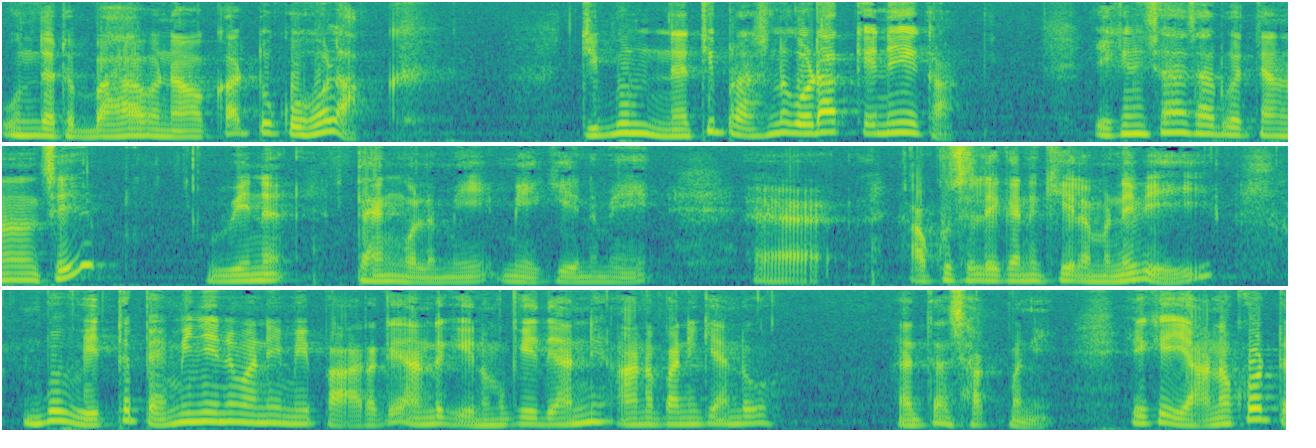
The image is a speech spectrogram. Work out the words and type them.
උන්දට භාවනාව කටු කොහලක්. තිබුණ නැති ප්‍රශ්න ගොඩක් එන එකක්. ඒක නිසා සරුවචනංශේ වෙන තැන්වල මේ මේ කියන මේ අකුසලයේ ගැන කියලාම නෙවෙයි උඹ වෙත පැමිණෙනවනේ මේ පාරක යන්න කියන මොකේද යන්නේ? ආනපන කියන්නකෝ. නැත්නම් සක්මණේ. ඒකේ යනකොට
